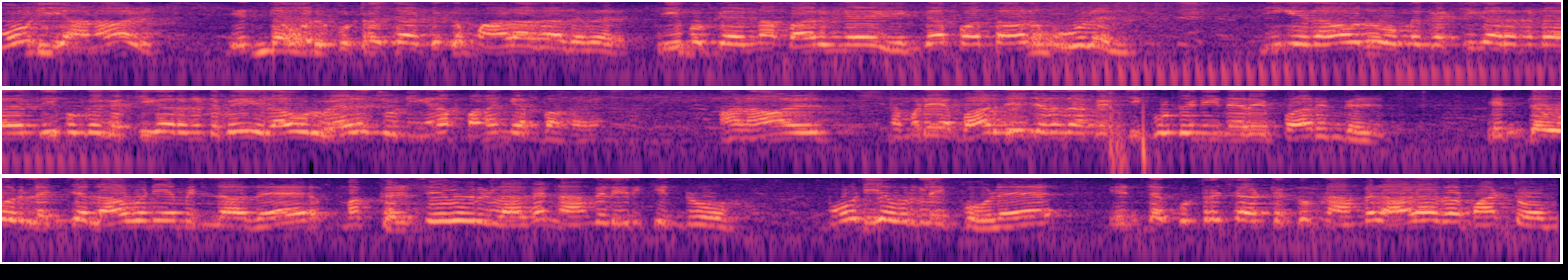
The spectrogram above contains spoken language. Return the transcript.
மோடி ஆனால் எந்த ஒரு குற்றச்சாட்டுக்கும் ஆளாகாதவர். திமுக என்ன பாருங்க எங்க பார்த்தாலும் ஊழல். நீங்க ஏதாவது உங்க கட்சிக்காரங்கிட்ட திமுக கட்சிக்காரங்கிட்ட போய் ஏதாவது ஒரு வேலை சொன்னீங்கன்னா பணம் கேட்பாங்க. ஆனால் நம்முடைய பாரதிய ஜனதா கட்சி கூட்டணியினரை பாருங்கள். எந்த ஒரு லஞ்ச லாவணியம் இல்லாத மக்கள் சேவகர்களாக நாங்கள் இருக்கின்றோம். மோடி அவர்களைப் போல எந்த குற்றச்சாட்டுக்கும் நாங்கள் ஆளாக மாட்டோம்.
